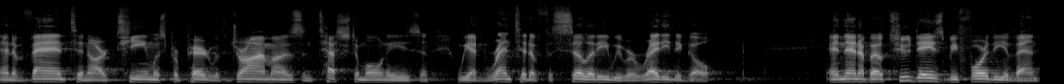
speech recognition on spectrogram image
an event, and our team was prepared with dramas and testimonies, and we had rented a facility. We were ready to go. And then, about two days before the event,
